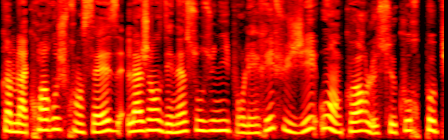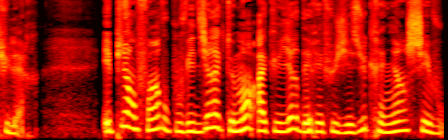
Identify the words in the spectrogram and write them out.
comme la Croix-Rouge française, l'Agence des Nations Unies pour les réfugiés ou encore le Secours populaire. Et puis enfin, vous pouvez directement accueillir des réfugiés ukrainiens chez vous.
